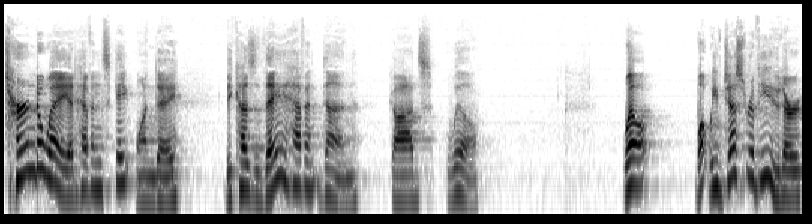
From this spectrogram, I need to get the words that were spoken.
turned away at heaven's gate one day because they haven't done God's will. Well, what we've just reviewed are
